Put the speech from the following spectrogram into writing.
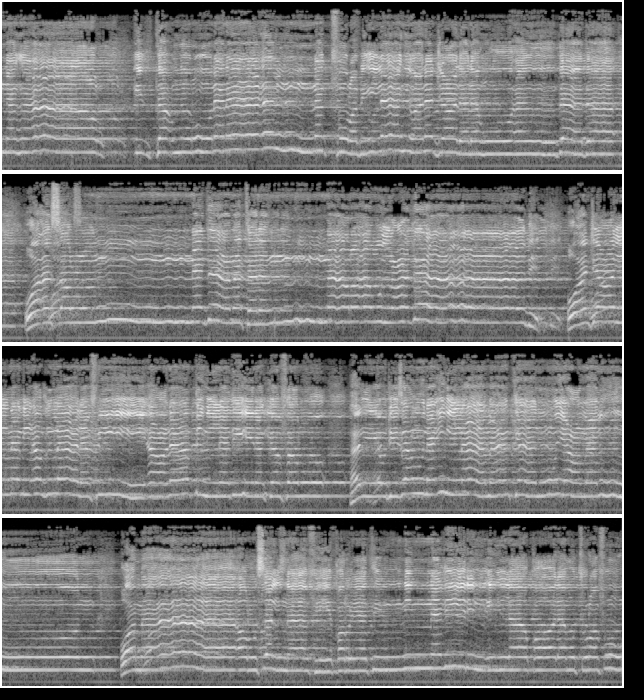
الندامة لما رأوا العذاب وجعلنا الأغلال في أعناق الذين كفروا هل يجزون إلا ما كانوا يعملون؟ وما أرسلنا في قرية من نذير إلا قال مترفوها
